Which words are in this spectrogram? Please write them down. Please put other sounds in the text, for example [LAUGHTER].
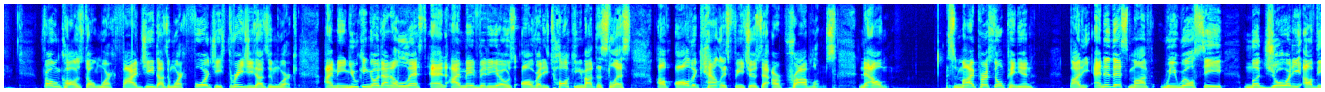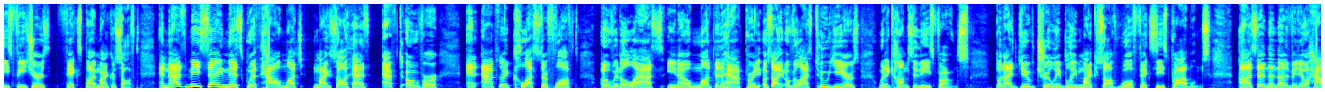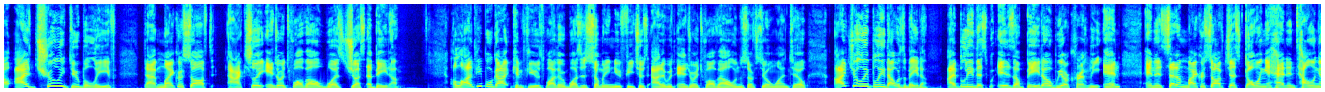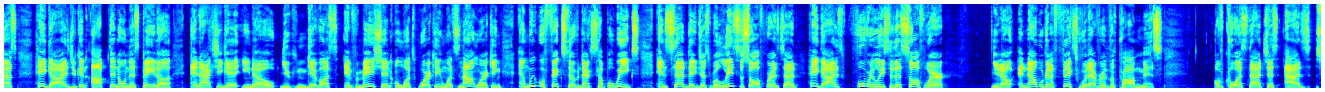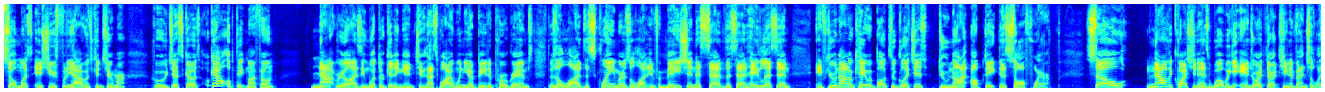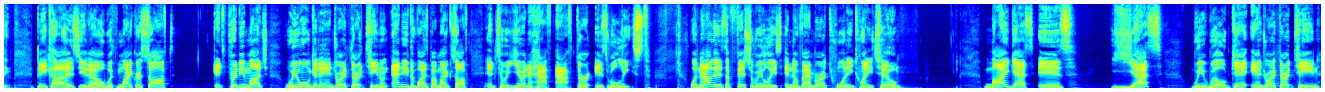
Phone calls don't work. 5G doesn't work. 4G, 3G doesn't work. I mean, you can go down a list, and I made videos already talking about this list of all the countless features that are problems. Now, it's my personal opinion. By the end of this month, we will see majority of these features fixed by Microsoft. And that's me saying this with how much Microsoft has effed over and absolutely cluster fluffed over the last, you know, month and a half pretty oh sorry, over the last two years when it comes to these phones. But I do truly believe Microsoft will fix these problems. Uh, I said in another video how I truly do believe that Microsoft actually Android 12L was just a beta a lot of people got confused why there wasn't so many new features added with Android 12L on the Surface Duo 1 and 2. I truly believe that was a beta. I believe this is a beta we are currently in. And instead of Microsoft just going ahead and telling us, hey guys, you can opt in on this beta and actually get, you know, you can give us information on what's working, what's not working, and we will fix it over the next couple weeks. Instead, they just released the software and said, hey guys, full release of this software you know, and now we're going to fix whatever the problem is. Of course, that just adds so much issues for the average consumer who just goes, okay, I'll update my phone, not realizing what they're getting into. That's why when you have beta programs, there's a lot of disclaimers, a lot of information that's said that said, hey, listen, if you're not okay with bugs or glitches, do not update this software. So now the question is, will we get Android 13 eventually? Because, you know, with Microsoft, it's pretty much we won't get Android 13 on any device by Microsoft until a year and a half after is released. Well, now that it's official release in November 2022, my guess is yes, we will get Android 13,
